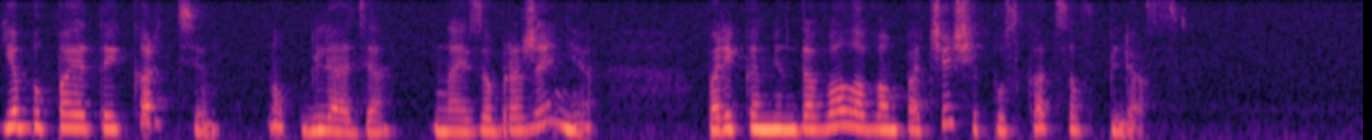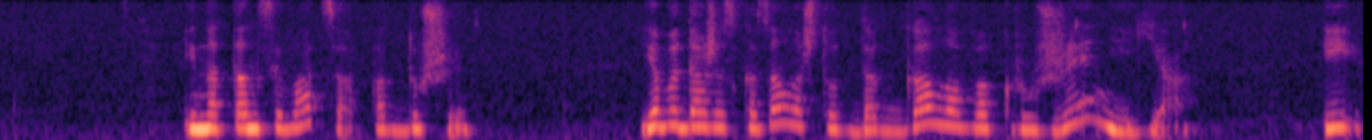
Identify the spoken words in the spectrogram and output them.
Я бы по этой карте, ну, глядя на изображение, порекомендовала вам почаще пускаться в пляс и натанцеваться от души. Я бы даже сказала, что до головокружения и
